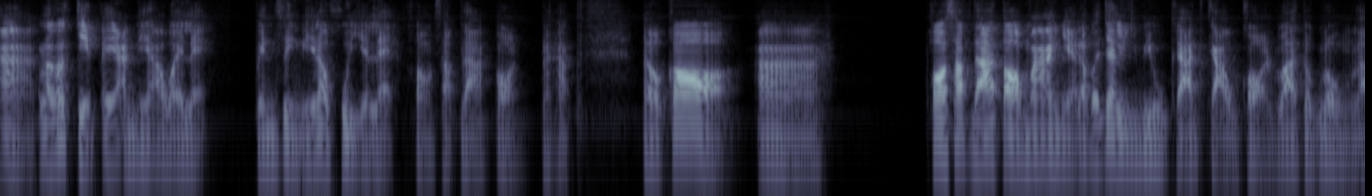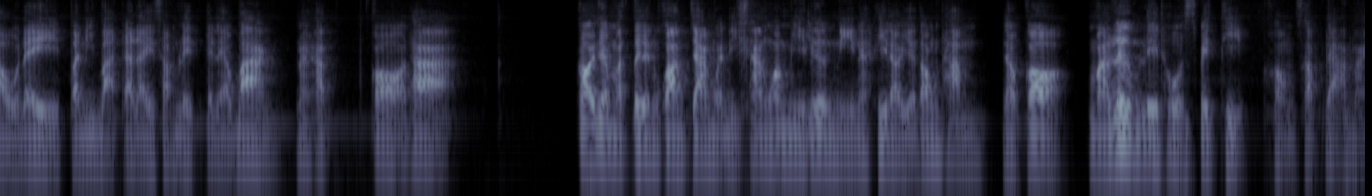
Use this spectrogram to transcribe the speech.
อ่าเราก็เก็บไอ้อันนี้เอาไว้แหละ เป็นสิ่งที่เราคุยกันแหละสองสัปดาห์ก่อนนะครับ แล้วก็อ่าพอสัปดาห์ต่อมาเนี่ยเราก็จะรีวิวการ์ดเก่าก่อนว่าตกลงเราได้ปฏิบัติอะไรสำเร็จไปแล้วบ้างนะครับ ก็ถ้า ก็จะมาเตือนความจำกันอีกครั้งว่ามีเรื่องนี้นะที่เราจะต้องทำแล้วก็มาเริ่ม retrospective ของสัปดาห์ใหม่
